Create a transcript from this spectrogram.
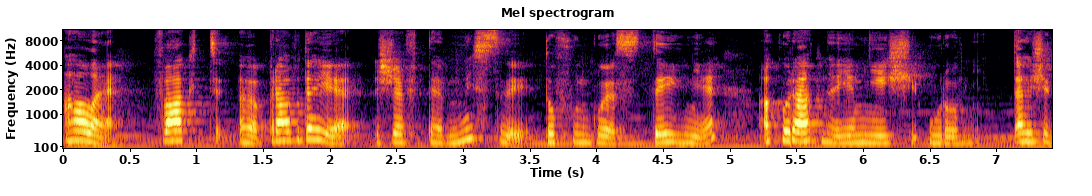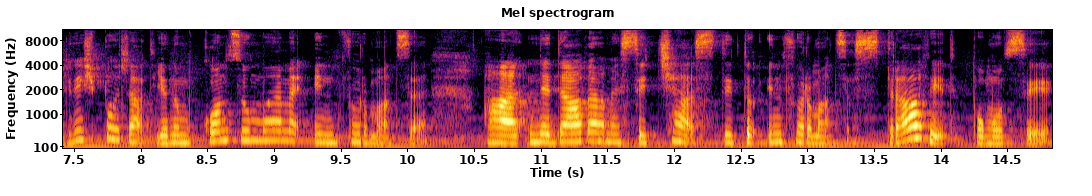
Ale Fakt, eh, pravda je, že v té mysli to funguje stejně, akorát na jemnější úrovni. Takže když pořád jenom konzumujeme informace a nedáváme si čas tyto informace strávit pomocí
